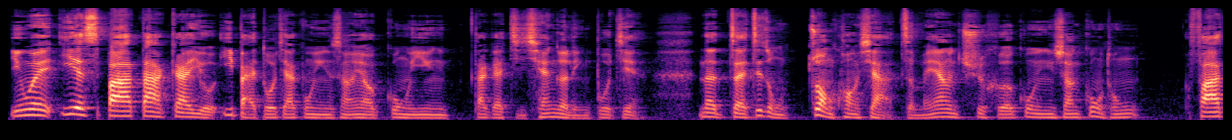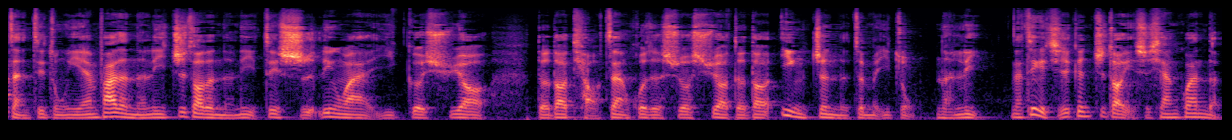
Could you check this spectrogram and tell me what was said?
因为 ES 八大概有一百多家供应商要供应大概几千个零部件，那在这种状况下，怎么样去和供应商共同？发展这种研发的能力、制造的能力，这是另外一个需要得到挑战或者说需要得到印证的这么一种能力。那这个其实跟制造也是相关的。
